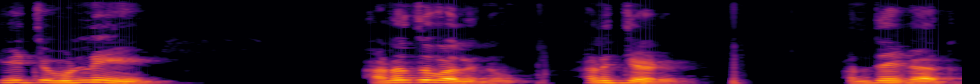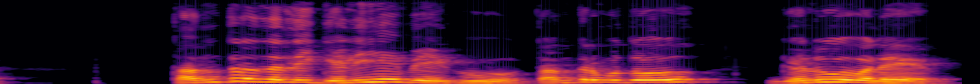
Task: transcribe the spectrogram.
కీచకుడిని ಅಣಸವಲನು అణిచాడు. అంతేకాదు తంత్రదలి గెలియబేకు తంత్రముతో గెలువవలే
